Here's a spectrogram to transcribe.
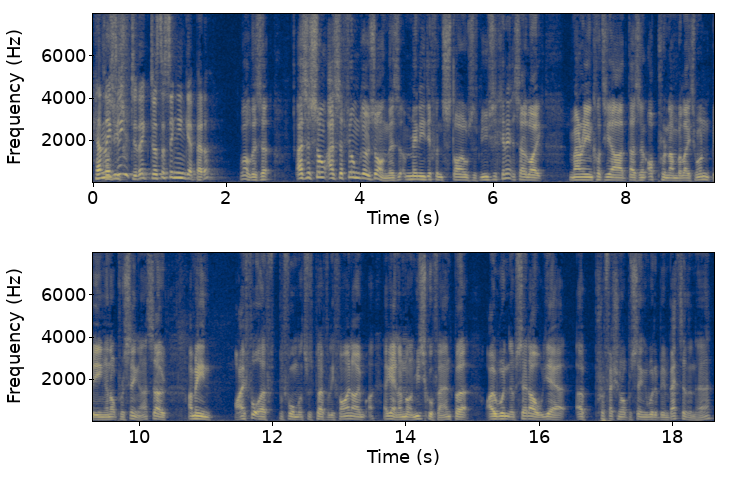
Can they sing? Do they? Does the singing get better? Well, there's a as a song as the film goes on, there's many different styles of music in it. So, like Marion Cotillard does an opera number later on, being an opera singer. So, I mean, I thought her performance was perfectly fine. I'm again, I'm not a musical fan, but I wouldn't have said, "Oh, yeah, a professional opera singer would have been better than her."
